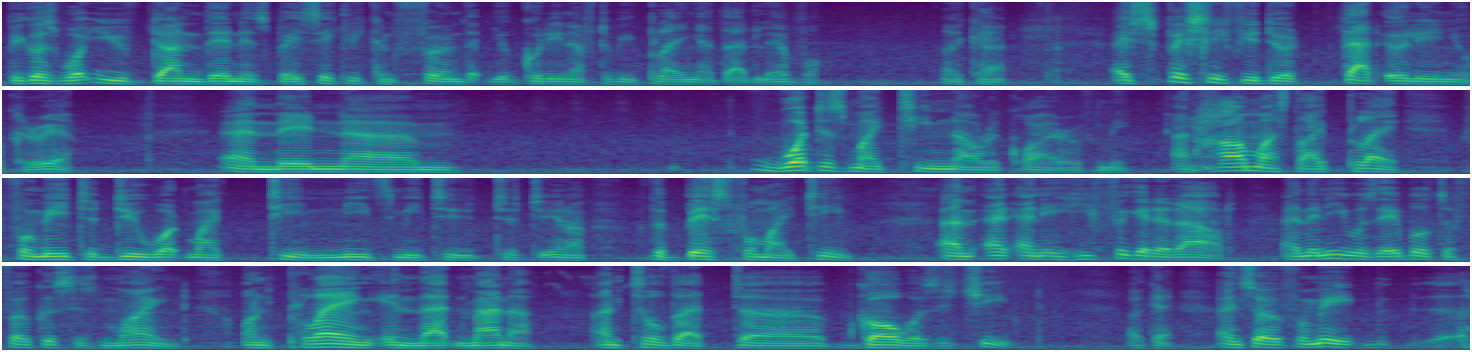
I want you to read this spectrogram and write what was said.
because what you've done then is basically confirmed that you're good enough to be playing at that level, okay, especially if you do it that early in your career. And then, um, what does my team now require of me? And how must I play for me to do what my team needs me to, to, to you know, the best for my team? And, and, and he figured it out. And then he was able to focus his mind on playing in that manner until that uh, goal was achieved. Okay. And so for me, uh,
